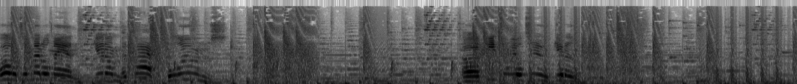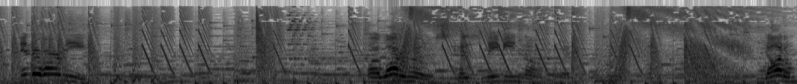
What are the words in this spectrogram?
Oh, it's a metal man! Get him! Attack! Balloons! Uh, pizza wheel too! Get him! Endo army! Uh, water hose, because maybe, no. Okay. Got him.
